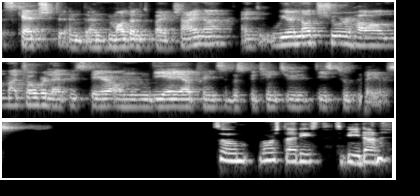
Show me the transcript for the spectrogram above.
sketched and, and modeled by China. And we are not sure how much overlap is there on the AI principles between two, these two players. So more studies to be done.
